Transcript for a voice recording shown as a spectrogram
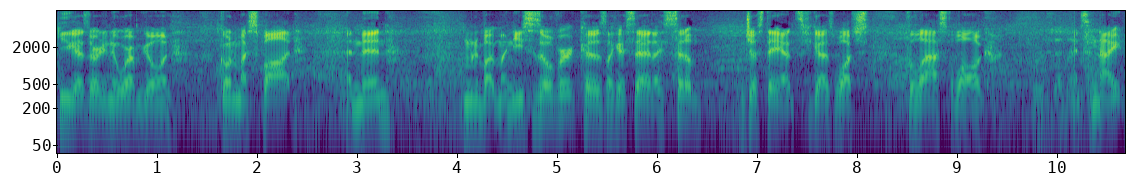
you guys already know where I'm going. Going to my spot and then I'm gonna invite my nieces over because like I said, I set up Just Dance if you guys watched the last vlog. And tonight,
